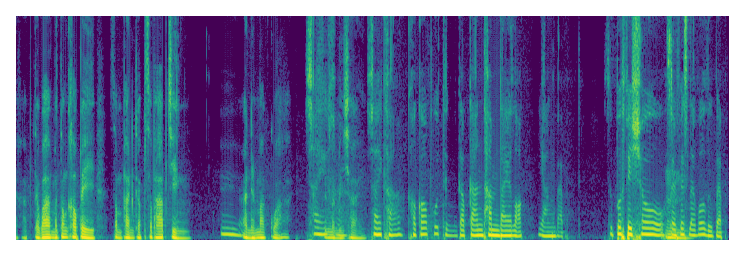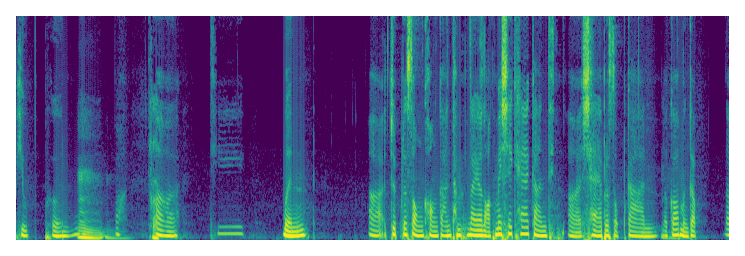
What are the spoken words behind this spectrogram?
นะครับ แต่ว่ามันต้องเข้าไปสัมพันธ์กับสภาพจริงอืมอันนี้มากกว่า ใช่ซึ่งมันค่ะไม่ใช่ใช่ค่ะ เขาก็พูดถึงกับการทำ dialog อย่างแบบ superficial อืม surface level หรือแบบผิวเผินอืมอืมครับเอ่อที่เหมือนอ่าจุดประสงค์ของการทำ dialog ไม่ใช่แค่การอ่าแชร์ประสบการณ์ แล้วก็เหมือนกับเรา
